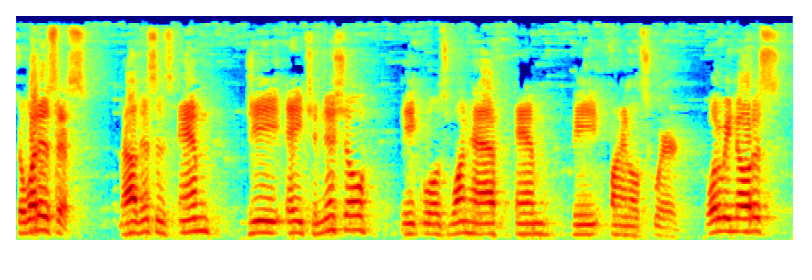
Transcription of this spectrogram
So what is this? Well, this is mgh initial equals 1 half mv final squared. What do we notice?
